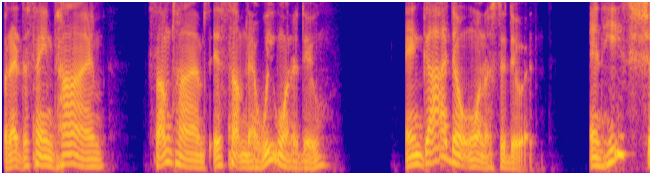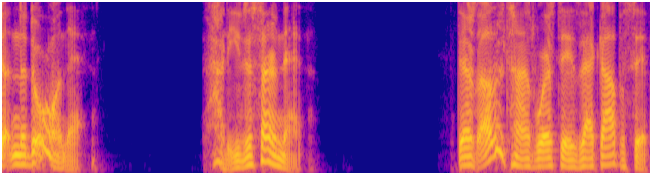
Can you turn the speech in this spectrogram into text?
But at the same time, sometimes it's something that we want to do and God don't want us to do it. And he's shutting the door on that. How do you discern that? There's other times where it's the exact opposite.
